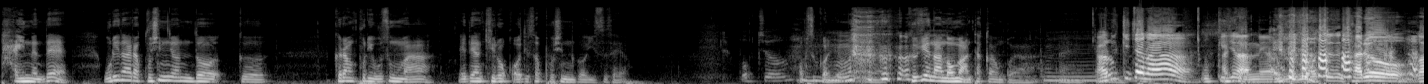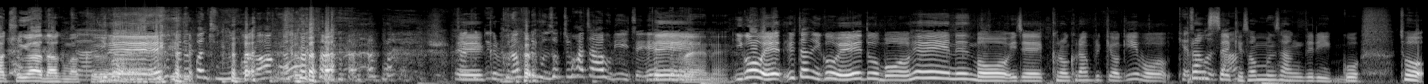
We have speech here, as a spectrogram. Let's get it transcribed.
다 있는데 우리나라 90년도 그 그랑프리 우승마에 대한 기록 어디서 보신 거 있으세요? 없죠. 없을걸요. 네. 그게 나 너무 안타까운 거야. 음. 네. 안 웃기잖아. 웃기진 않네요. 이게 뭐 어쨌든 자료가 중요하다 자, 그만큼. 이거 네. 흑요독반 죽는 걸로 하고. 자, 네, 그, 그랑프리 분석 좀 하자 우리 이제. 네. 네, 네. 이거 외 일단은 이거 외에도 뭐 해외에는 뭐 이제 그런 그랑프리 격이 뭐 개선문상? 프랑스의 개선문상들이 있고 저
